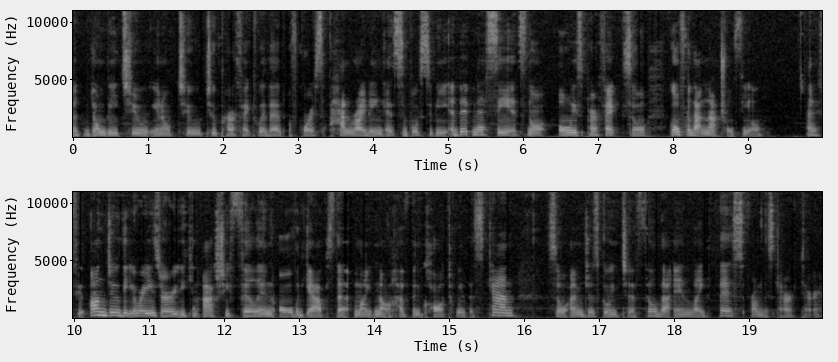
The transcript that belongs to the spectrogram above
but don't be too, you know, too, too perfect with it. Of course, handwriting is supposed to be a bit messy. It's not always perfect, so go for that natural feel. And if you undo the eraser, you can actually fill in all the gaps that might not have been caught with a scan. So I'm just going to fill that in like this from this character.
